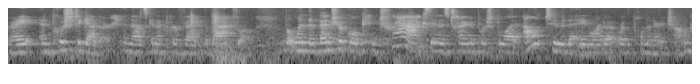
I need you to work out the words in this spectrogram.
right, and push together, and that's going to prevent the backflow. But when the ventricle contracts and is trying to push blood out to the aorta or the pulmonary trunk,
